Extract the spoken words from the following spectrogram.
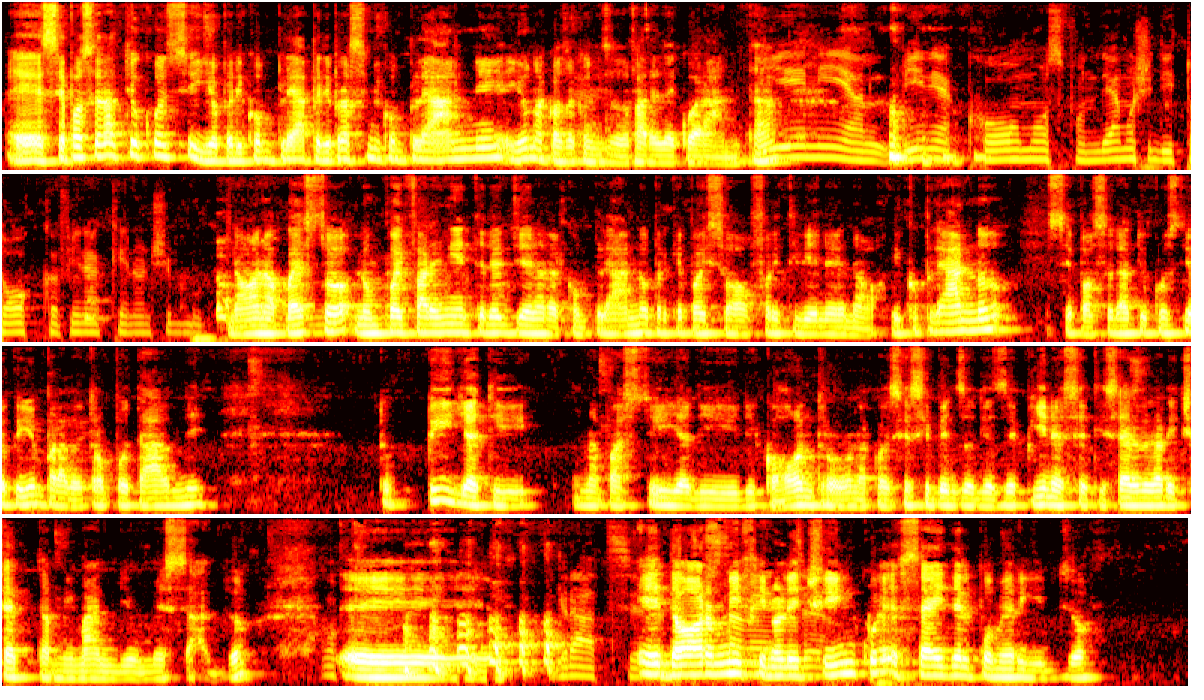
Eh, se posso darti un consiglio per i, complea- per i, prossimi compleanni, io una cosa che ho iniziato a fare dai 40. Vieni, al, vieni a Como, sfondiamoci di talk fino a che non ci buttiamo. No, no, questo non puoi fare niente del genere al compleanno perché poi soffri, ti viene. No, il compleanno, se posso darti un consiglio che io ho imparato troppo tardi, tu pigliati una pastiglia di, di control, una qualsiasi benzodiazepina e se ti serve la ricetta mi mandi un messaggio e, Grazie. e dormi fino alle 5 6 del pomeriggio.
